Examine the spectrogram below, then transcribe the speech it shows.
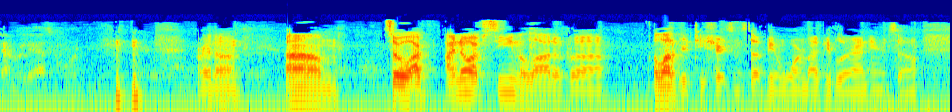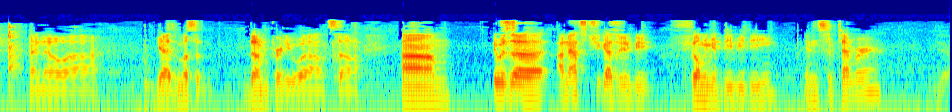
can't really ask for it. right on. Um, so I I know I've seen a lot of uh, a lot of your T-shirts and stuff being worn by people around here. So I know uh, you guys must have done pretty well. So um, it was uh, announced that you guys are going to be filming a DVD in September. Yeah.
